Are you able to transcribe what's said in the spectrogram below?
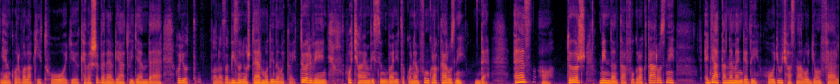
ilyenkor valakit, hogy kevesebb energiát vigyen be, hogy ott van az a bizonyos termodinamikai törvény, hogyha nem viszünk be annyit, akkor nem fogunk raktározni, de ez a törzs mindent el fog raktározni, egyáltalán nem engedi, hogy úgy használódjon fel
